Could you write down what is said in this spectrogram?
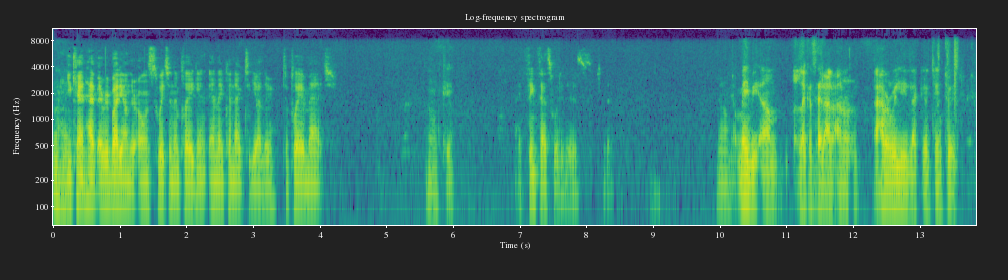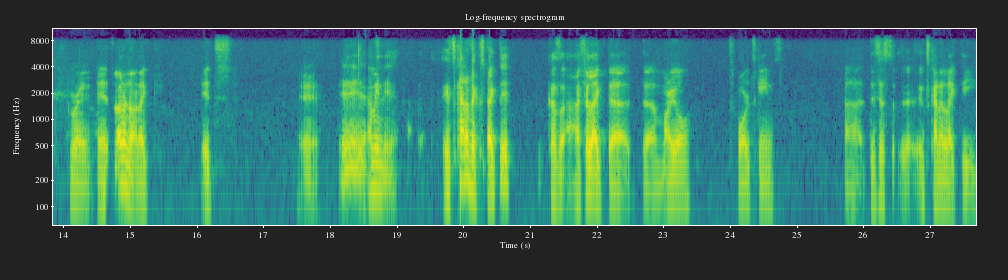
Mhm. You can't have everybody on their own switch and then play again and then connect together to play a match. okay. I think that's what it is. No. maybe um like i said i, I don't i haven't really like looked into it Right. and so i don't know like it's uh, eh, i mean it's kind of expected because i feel like the the mario sports games uh this is it's kind of like the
